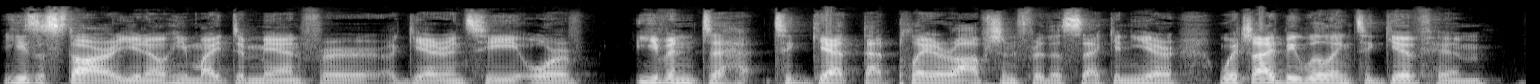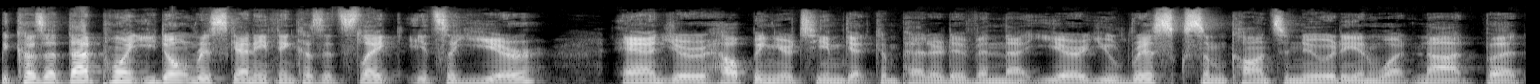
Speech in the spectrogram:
he's a star. You know, he might demand for a guarantee or even to to get that player option for the second year, which I'd be willing to give him because at that point you don't risk anything because it's like it's a year and you're helping your team get competitive in that year. You risk some continuity and whatnot, but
